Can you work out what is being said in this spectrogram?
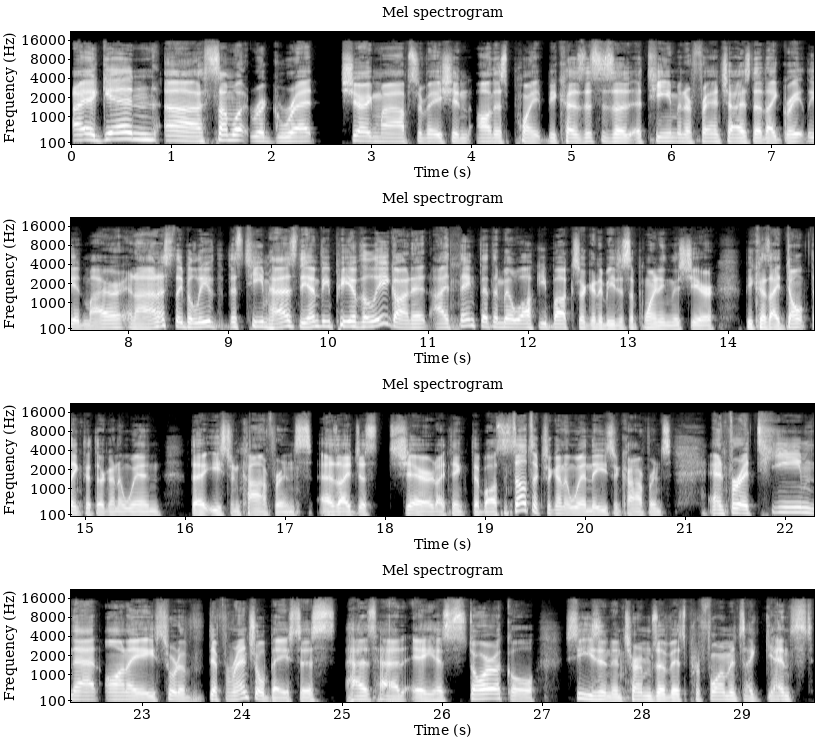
I again uh, somewhat regret sharing my observation on this point because this is a, a, team and a franchise that I greatly admire. And I honestly believe that this team has the MVP of the league on it. I think that the Milwaukee Bucks are going to be disappointing this year because I don't think that they're going to win the Eastern Conference. As I just shared, I think the Boston Celtics are going to win the Eastern Conference. And for a team that, on a sort of differential basis, has had a historical season in terms of its performance against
